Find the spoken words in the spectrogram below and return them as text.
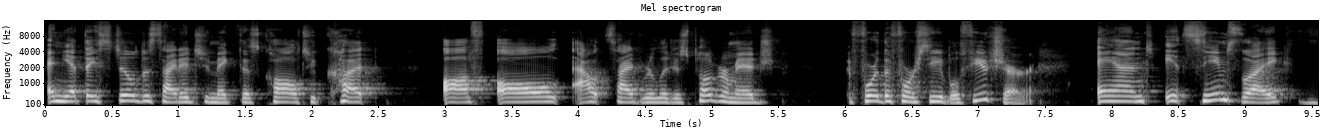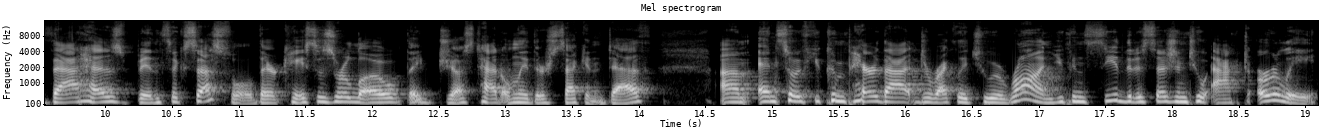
and yet they still decided to make this call to cut off all outside religious pilgrimage for the foreseeable future. And it seems like that has been successful. Their cases are low. They just had only their second death. Um, and so, if you compare that directly to Iran, you can see the decision to act early.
